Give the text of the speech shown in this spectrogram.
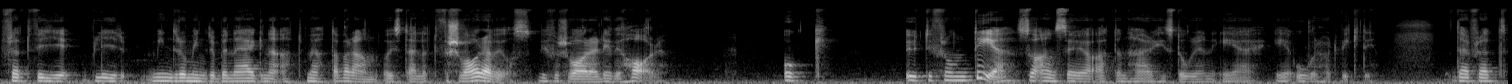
För att vi blir mindre och mindre benägna att möta varandra och istället försvarar vi oss. Vi försvarar det vi har. Och utifrån det så anser jag att den här historien är, är oerhört viktig. Därför att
